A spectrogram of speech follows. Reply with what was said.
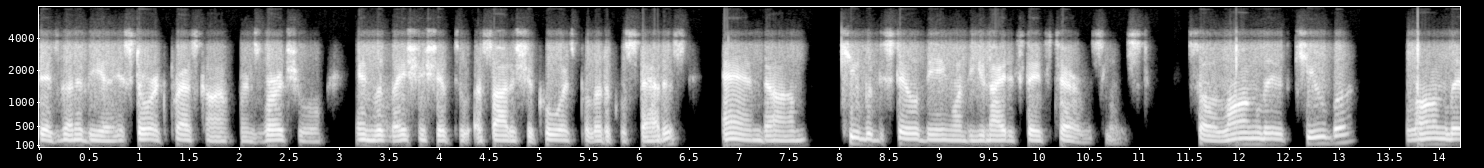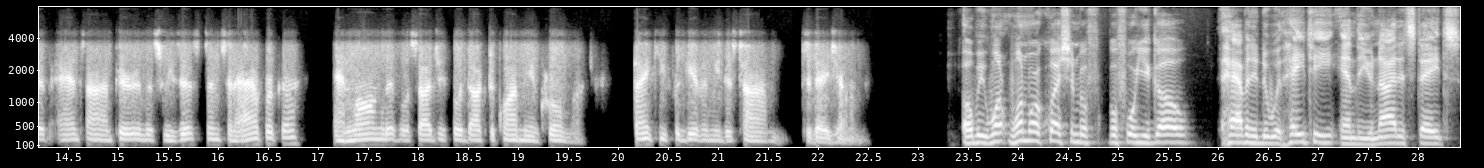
There's going to be a historic press conference virtual in relationship to Assata Shakur's political status and um, Cuba still being on the United States terrorist list. So long live Cuba, long live anti-imperialist resistance in Africa, and long live Osagyefo Dr. Kwame Nkrumah. Thank you for giving me this time today, gentlemen. Obi, one, one more question before before you go, having to do with Haiti and the United States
